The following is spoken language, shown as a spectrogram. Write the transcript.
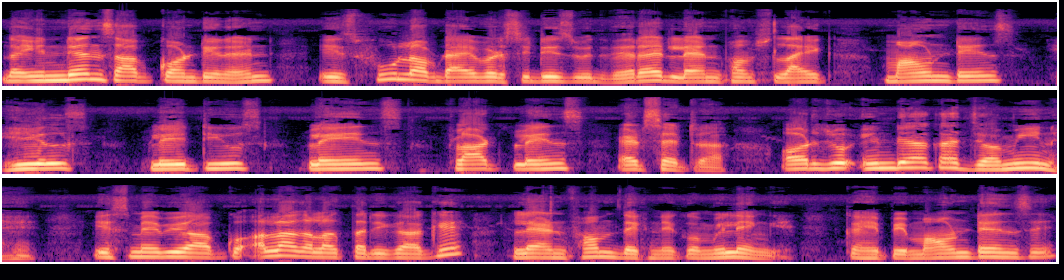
the Indian subcontinent is full of diversities with varied land forms like mountains hills plateaus plains flat plains etcetera और जो इंडिया का ज़मीन है, इसमें भी आपको अलग अलग तरीका के लैंडफॉर्म देखने को मिलेंगे। कहीं पे माउंटेन्स है,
